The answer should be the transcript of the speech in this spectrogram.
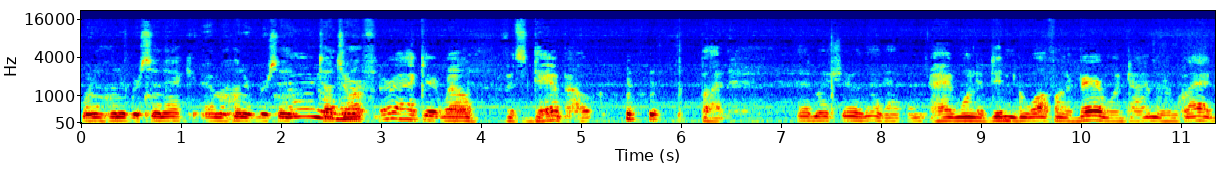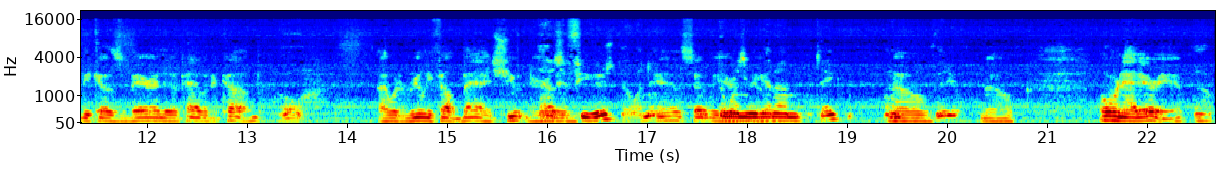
One hundred percent accurate. I'm 100 percent touch they're, off. They're accurate. Well, if it's damp out, but I had my share of that happen. I had one that didn't go off on a bear one time, and I'm glad because the bear ended up having a cub. Oh, I would have really felt bad shooting her. that was a few years ago, wasn't it? yeah, several the years one we got on tape. on No. Video. No, over in that area. No.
